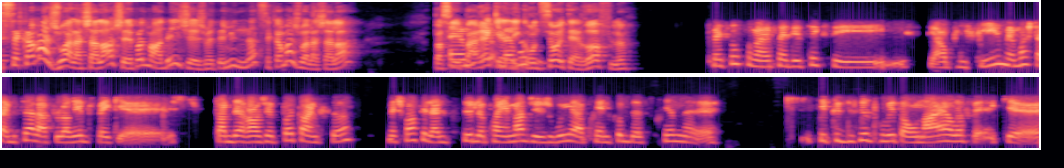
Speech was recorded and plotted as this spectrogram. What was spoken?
c'est comment jouer à la chaleur? Je t'avais pas demandé, je, je m'étais mis une note. C'est comment jouer à la chaleur? Parce qu'il paraît que ben, les conditions étaient rough, là. Mais ça, sur un synthétique, c'est c'est amplifié. Mais moi, je suis habituée à la Floride, fait que euh, ça me dérangeait pas tant que ça. Mais je pense que c'est l'altitude. Le premier match, j'ai joué après une coupe de sprint. euh, c'est plus difficile de trouver ton air. Là, fait que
